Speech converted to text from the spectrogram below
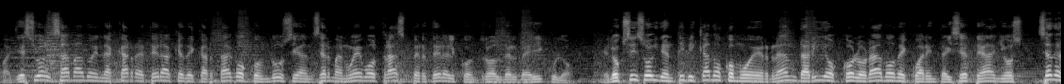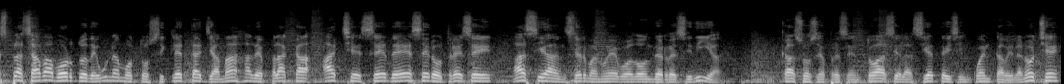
falleció el sábado en la carretera que de Cartago conduce a Anserma Nuevo tras perder el control del vehículo. El occiso, identificado como Hernán Darío Colorado de 47 años, se desplazaba a bordo de una motocicleta Yamaha de placa HCD 013 hacia Anserma Nuevo donde residía caso se presentó hacia las 7 y 50 de la noche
